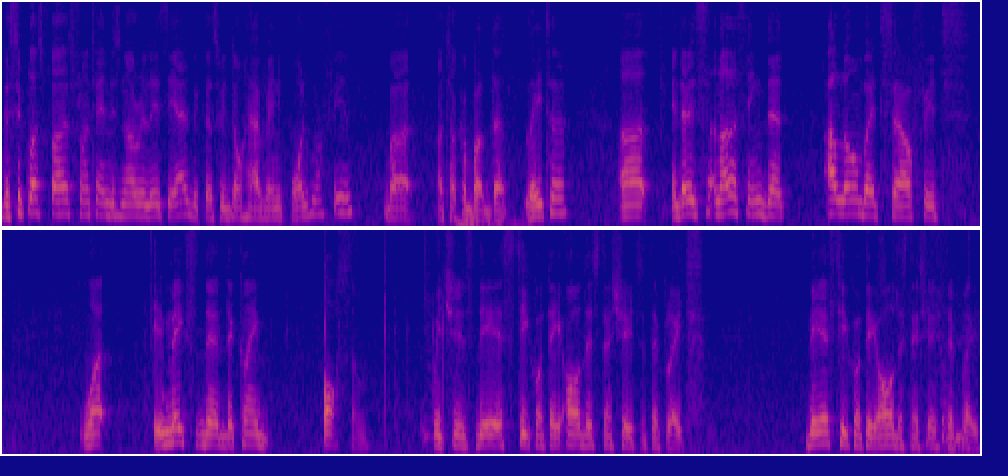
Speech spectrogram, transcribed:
The C++ front end is not released yet because we don't have any polymorphism, but I'll talk about that later. Uh, and there is another thing that alone by itself, it's what it makes the, the Clang awesome, which is the AST contain all the instantiated templates. The AST contain all the instantiated templates.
